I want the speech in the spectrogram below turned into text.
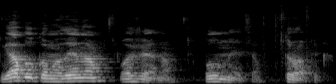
Яблуко, малина, ожина. Полуниця. Тропік.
